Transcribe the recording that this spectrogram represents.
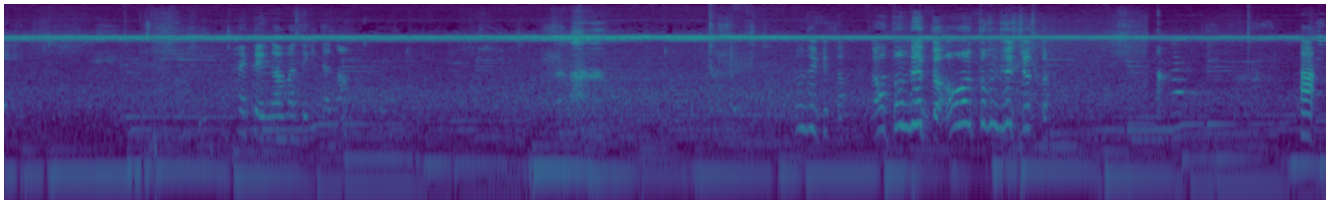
イ。保育園頑張ってきたの？飛んできた。あ飛んでった。あ飛んでっちゃった。あ。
